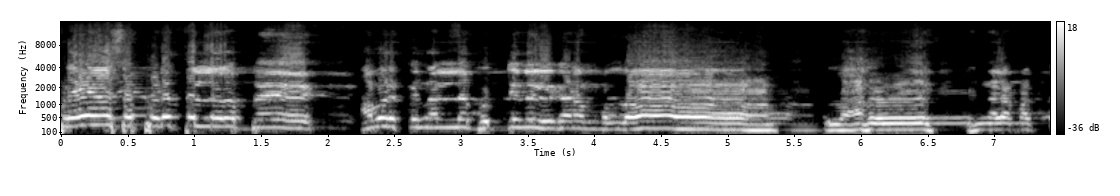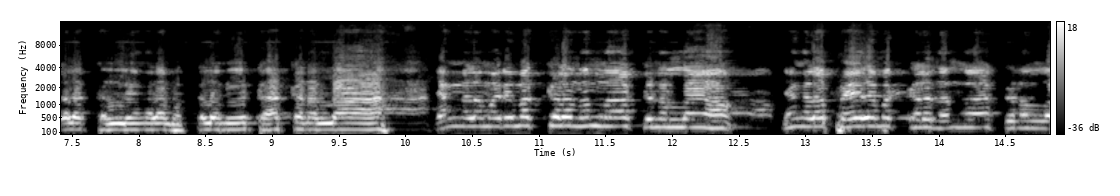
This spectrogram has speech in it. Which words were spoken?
പ്രയാസപ്പെടുത്തല്ല റബ്ബേ. അവർക്ക് നല്ല ബുദ്ധി നൽകണം അല്ലോ. അല്ലാഹുവേ ഞങ്ങളെ മക്കളെ കല്ല് ഞങ്ങളെ മക്കളെ നീ കാക്കണല്ല. ഞങ്ങളെ മരുമക്കളെ നന്നാക്കണല്ല. ഞങ്ങളെ പേരമക്കളെ നന്നാക്കണല്ല.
